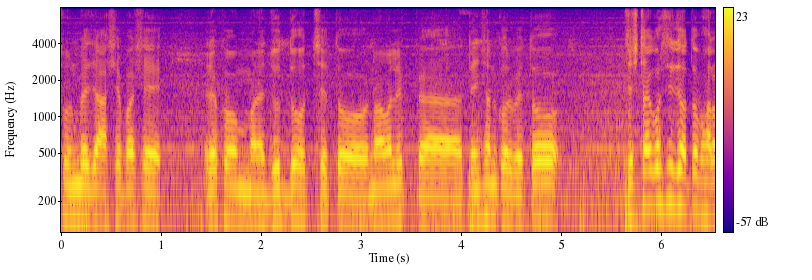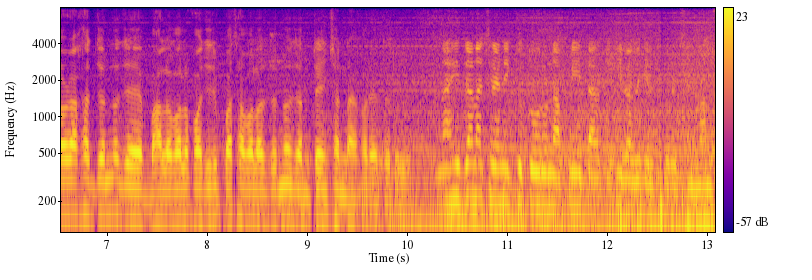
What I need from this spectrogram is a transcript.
শুনবে যে আশেপাশে এরকম মানে যুদ্ধ হচ্ছে, তো নর্মালি টেনশন করবে। তো চেষ্টা করছি যত ভালো রাখার জন্য যে ভালো ভালো পজিটিভ কথা বলার জন্য যেন টেনশন না করে এতটুকু। নাহিদ রানা ছিলেন একটু তরুণ আপনি তাকে কীভাবে হেল্প করেছেন মানুষ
